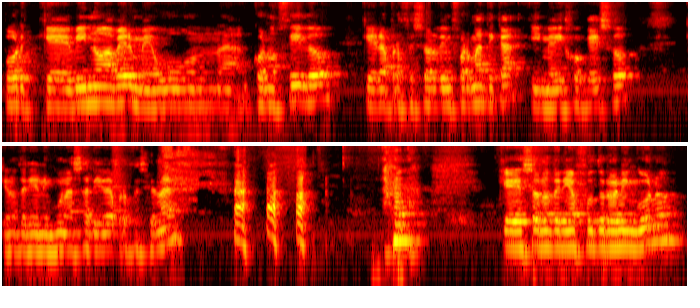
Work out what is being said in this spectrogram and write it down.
Porque vino a verme un conocido que era profesor de informática y me dijo que eso, que no tenía ninguna salida profesional, que eso no tenía futuro ninguno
